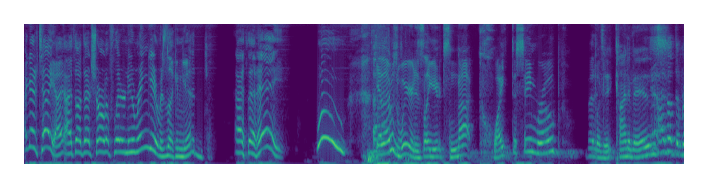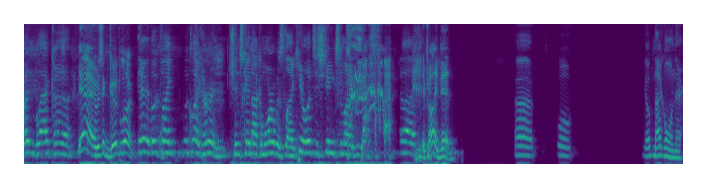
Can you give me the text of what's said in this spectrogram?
I gotta tell you, I, I thought that Charlotte Flair new ring gear was looking good. I said, hey, woo! Yeah, that was weird. It's like it's not quite the same robe, But, but it kind of is. yeah, I thought the red and black kind of Yeah, it was a good look. yeah, it looked like looked like her and Shinsuke Nakamura was like, here, let's exchange some ideas. uh, They probably did. Uh, well, nope, not going there.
